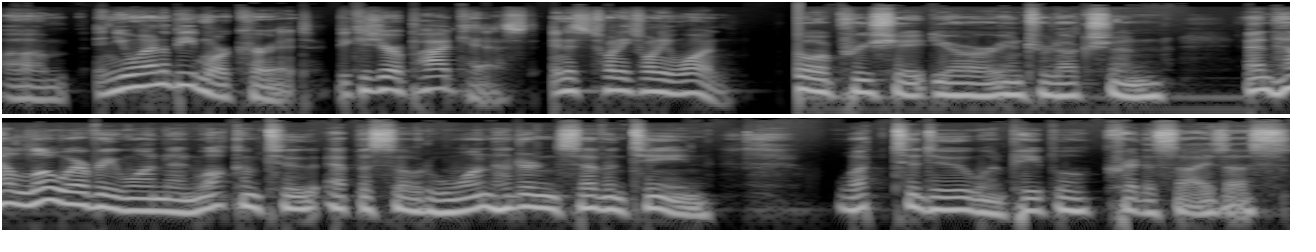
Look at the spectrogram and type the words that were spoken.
um, and you want to be more current because you're a podcast and it's 2021. so appreciate your introduction. And hello, everyone, and welcome to episode 117 What to Do When People Criticize Us.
